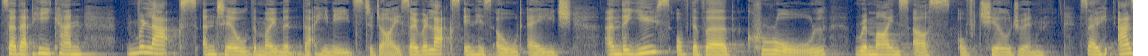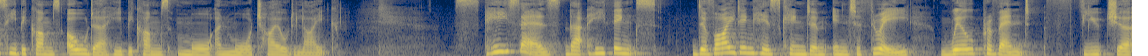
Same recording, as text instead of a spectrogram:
so that he can relax until the moment that he needs to die. So, relax in his old age. And the use of the verb crawl reminds us of children. So he, as he becomes older, he becomes more and more childlike. He says that he thinks dividing his kingdom into three will prevent future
